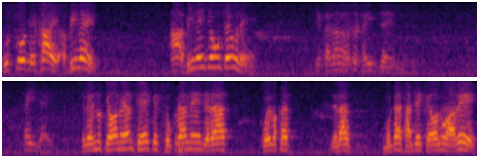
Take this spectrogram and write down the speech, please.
ગુસ્સો દેખાય અભિનય. આ અભિનય જેવું થયું ને. એ કરવાનો હતો થઈ જ જાય થઈ જાય. એટલે એમનું કહેવાનું એમ છે કે છોકરાને જરા કોઈ વખત જરા મોટા સાદે કહેવાનું આવે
